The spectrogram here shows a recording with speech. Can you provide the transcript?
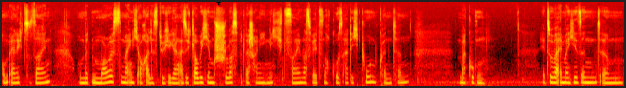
um ehrlich zu sein. Und mit Morris sind wir eigentlich auch alles durchgegangen. Also ich glaube, hier im Schloss wird wahrscheinlich nichts sein, was wir jetzt noch großartig tun könnten. Mal gucken. Jetzt, wo wir einmal hier sind, ähm,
